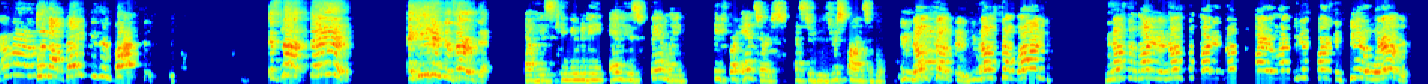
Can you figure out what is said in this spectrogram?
Come on. putting our babies in boxes. It's not fair. And he didn't deserve that. Now his community and his family plead for answers as to who's responsible. You know something. You know somebody. You know somebody that knows somebody that knows somebody that might be this person kid or whatever.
